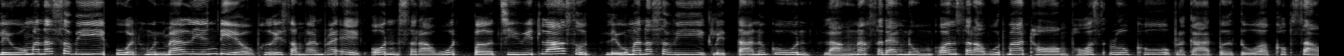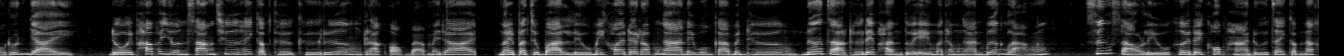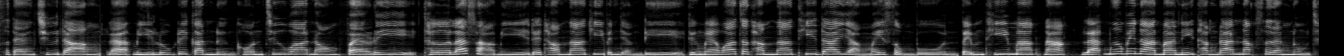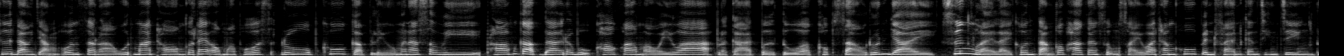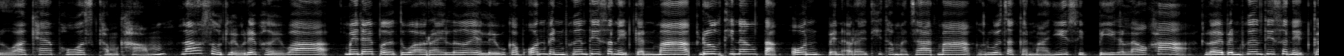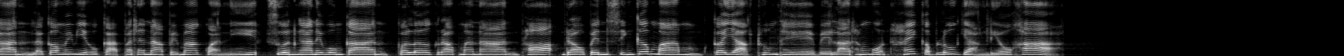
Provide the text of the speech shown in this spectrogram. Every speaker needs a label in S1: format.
S1: หลิวมนัสวี อวดหุ่นแม่เลี้ยงเดี่ยว เผยสัมพันธ์พระเอกอ้นสราวุธ เปิดชีวิตล่าสุด หลิวมนัสวีกฤตตานุกูล หลังนักแสดงหนุ่มอ้นสราวุธมาทอง โพสต์รูปคู่ประกาศเปิดตัวคบสาวรุ่นใหญ่ โดยภาพยนตร์สร้างชื่อให้กับเธอคือเรื่องรักออกแบบไม่ได้ในปัจจุบันหลิวไม่ค่อยได้รับงานในวงการบันเทิง เนื่องจากเธอได้ผันตัวเองมาทำงานเบื้องหลัง ซึ่งสาวหลิวเคยได้คบหาดูใจกับนักแสดงชื่อดัง และมีลูกด้วยกันหนึ่งคนชื่อว่าน้องแฟรี่ เธอและสามีได้ทำหน้าที่เป็นอย่างดี ถึงแม้ว่าจะทำหน้าที่ได้อย่างไม่สมบูรณ์ เต็มที่มากนัก และเมื่อไม่นานมานี้ทางด้านนักแสดงหนุ่มชื่อดังอย่างอ้นสราวุธมาทองก็ได้ออกมาโพสต์รูปคู่กับหลิวมนัสวี พร้อมกับได้ระบุข้อความเอาไว้ว่าประกาศเปิดตัวคบสาวรุ่นใหญ่ ซึ่งหลาย ๆ คนต่างก็พากันสงสัยว่าทั้งคู่เป็นแฟนกันจริง ๆ หรือว่าแค่โพสต์ขำๆล่าสุดหลิวได้เผยว่า ไม่ได้เปิดตัวอะไรเลยหลิวกับอ้นเป็นเพื่อนที่สนิทกันมาก รูปที่นั่งตักอ้นเป็นอะไรที่ธรรมชาติมาก รู้จักกันมา 20 ปีกันแล้วค่ะ เลยเป็นเพื่อนที่สนิทกัน และก็ไม่มีโอกาสพัฒนาไปมากกว่านี้ ส่วนงานในวงการก็เลิกรับมานาน เพราะเราเป็นซิงเกิลมัมก็อยากทุ่มเท เวลาทั้งหมดให้กับลูกอย่างเดียวค่ะ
